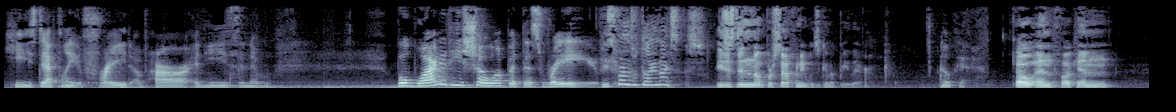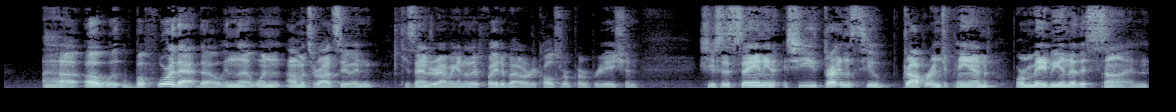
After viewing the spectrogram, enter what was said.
he's definitely afraid of her, and he's in a. But why did he show up at this rave? He's friends with Dionysus. He just didn't know Persephone was going to be there. Okay. Oh, and fucking. Uh, oh, well, before that though, in the when Amaterasu and Cassandra are having another fight about her cultural appropriation, she says saying she threatens to drop her in Japan or maybe into the sun,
